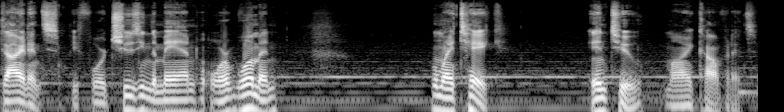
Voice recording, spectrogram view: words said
guidance before choosing the man or woman whom I take into my confidence.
